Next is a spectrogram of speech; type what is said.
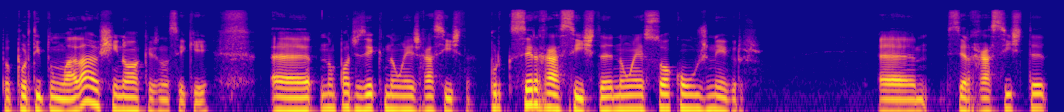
para pôr tipo de um lado, ah, os chinocas, não sei o quê. Uh, não podes dizer que não és racista. Porque ser racista não é só com os negros. Uh, ser racista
